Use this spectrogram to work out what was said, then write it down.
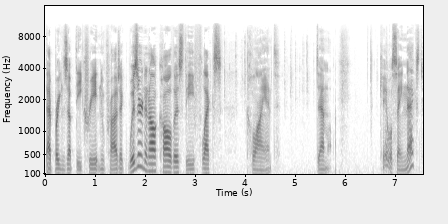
That brings up the Create New Project wizard, and I'll call this the Flex Client Demo. Okay, we'll say Next.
